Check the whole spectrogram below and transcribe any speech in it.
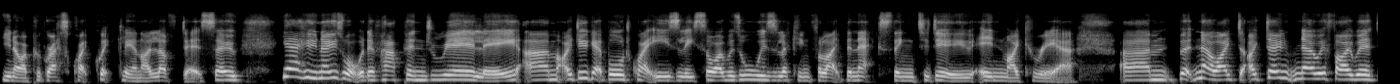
you know, I progressed quite quickly and I loved it. So, yeah, who knows what would have happened really? Um, I do get bored quite easily. So, I was always looking for like the next thing to do in my career. Um, but no, I, I don't know if I would.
